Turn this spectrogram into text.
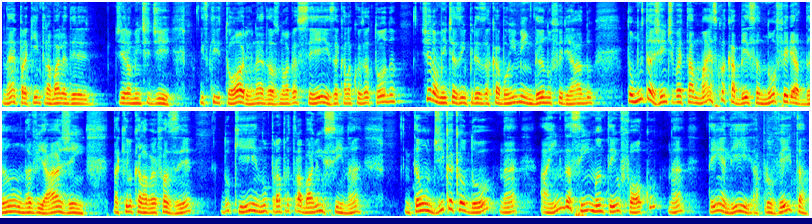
né, para quem trabalha de, geralmente de escritório, né, das 9 às 6, aquela coisa toda, geralmente as empresas acabam emendando o feriado, então muita gente vai estar mais com a cabeça no feriadão, na viagem, naquilo que ela vai fazer, do que no próprio trabalho em si, né? Então, dica que eu dou, né? Ainda assim, mantenha o foco, né? Tem ali, aproveita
